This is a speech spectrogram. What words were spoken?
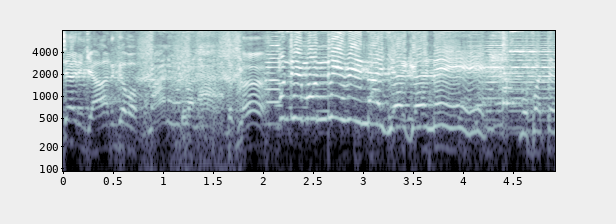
சரிங்க யாருங்க. முந்தி முந்தி விநாயகனே முப்பத்து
